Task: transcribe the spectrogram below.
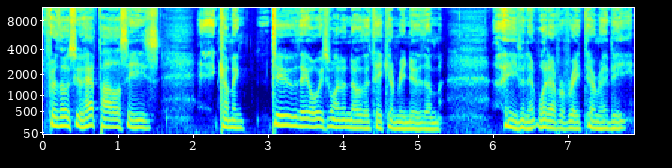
for those who have policies coming due, they always want to know that they can renew them, even at whatever rate there may be.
